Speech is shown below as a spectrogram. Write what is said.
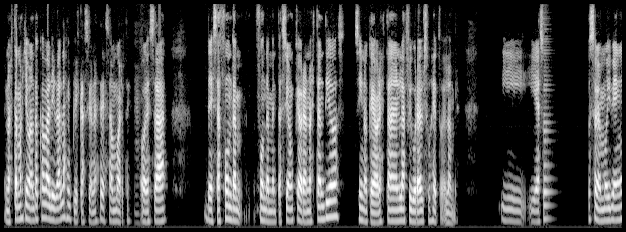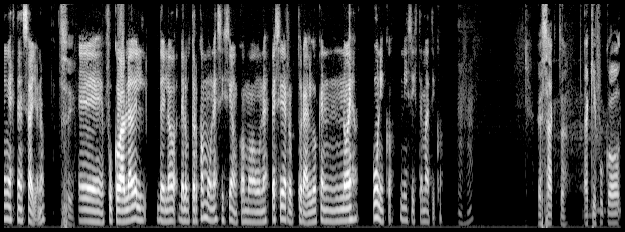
no estamos llevando a cabalidad las implicaciones de esa muerte o de esa, de esa fundamentación que ahora no está en Dios, sino que ahora está en la figura del sujeto, del hombre. Y, eso se ve muy bien en este ensayo, ¿no? Sí. Eh, Foucault habla del, del, autor como una escisión, como una especie de ruptura, algo que no es único ni sistemático. Exacto. Aquí Foucault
